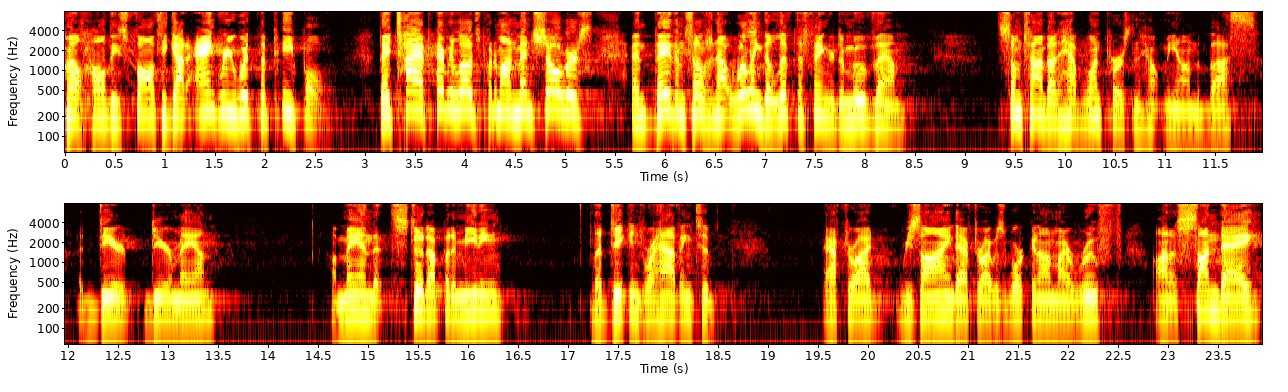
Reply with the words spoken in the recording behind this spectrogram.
well, all these faults. He got angry with the people. They tie up heavy loads, put them on men's shoulders, and they themselves are not willing to lift a finger to move them. Sometimes I'd have one person help me on the bus, a dear, dear man. a man that stood up at a meeting the deacons were having to, after I'd resigned, after I was working on my roof on a Sunday,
